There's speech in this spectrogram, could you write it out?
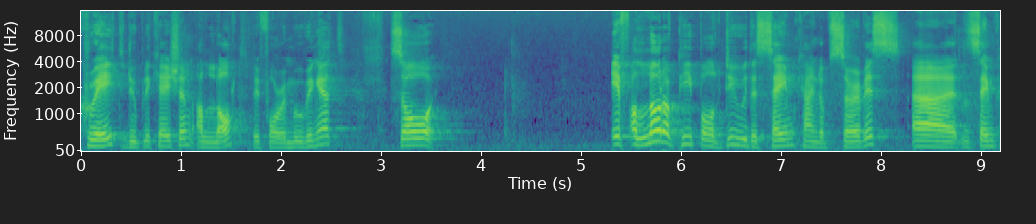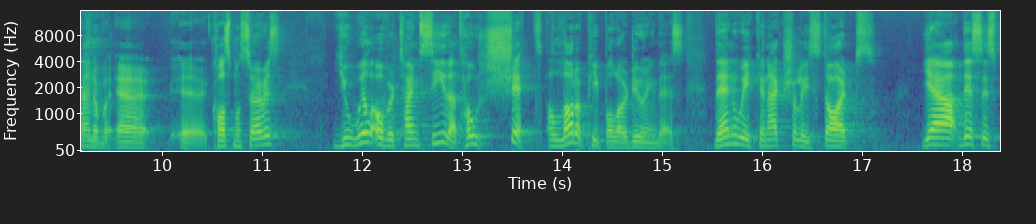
create duplication a lot before removing it. So if a lot of people do the same kind of service, uh, the same kind of uh, uh, Cosmos service, you will over time see that, oh shit, a lot of people are doing this. Then we can actually start, yeah, this is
